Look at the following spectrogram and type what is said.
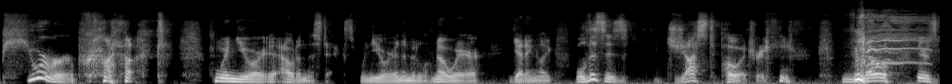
purer product when you are out in the sticks when you are in the middle of nowhere getting like well this is just poetry. No there's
